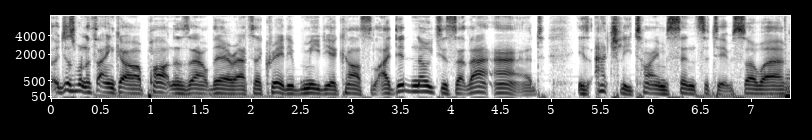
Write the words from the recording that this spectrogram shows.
So I just want to thank our partners out there at uh, Creative Media Castle. I did notice that that ad is actually time sensitive. So uh,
